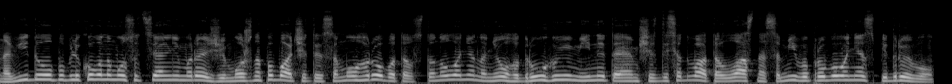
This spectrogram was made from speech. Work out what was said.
На відео, опублікованому у соціальній мережі, можна побачити самого робота, встановлення на нього другої міни ТМ-62 та власне самі випробування з підриву.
